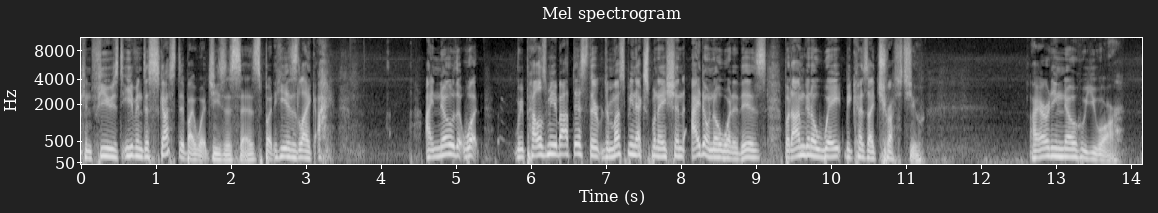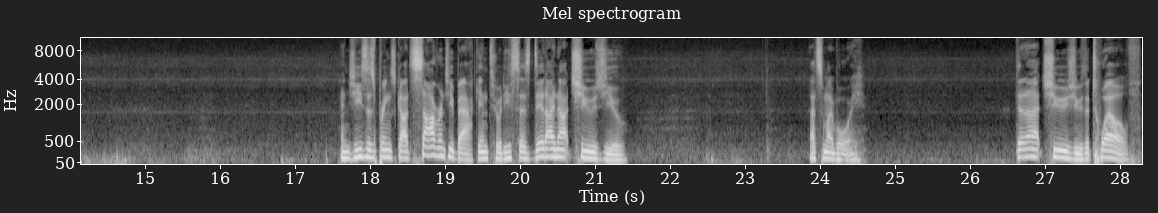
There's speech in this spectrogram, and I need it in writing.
confused, even disgusted by what Jesus says, but he is like I I know that what repels me about this, there, there must be an explanation. I don't know what it is, but I'm going to wait because I trust you. I already know who you are. And Jesus brings God's sovereignty back into it. He says, Did I not choose you? That's my boy. Did I not choose you, the 12?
